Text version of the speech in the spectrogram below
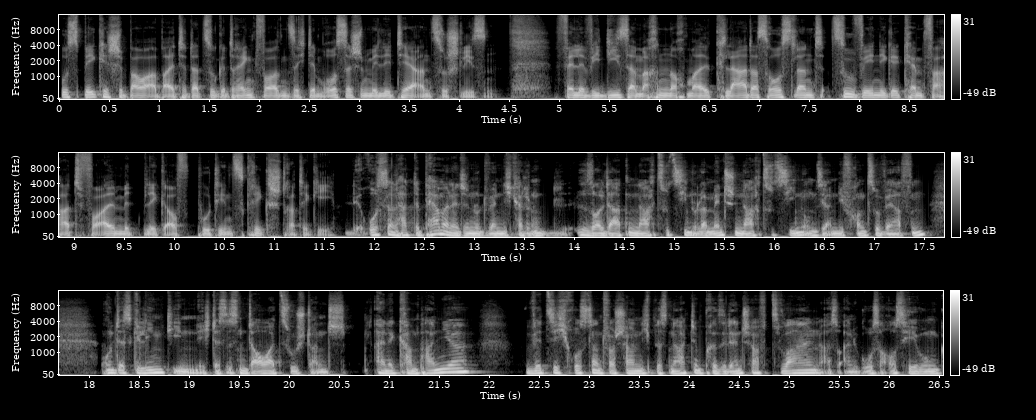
usbekische Bauarbeiter dazu gedrängt worden, sich dem russischen Militär anzuschließen. Fälle wie dieser machen nochmal klar, dass Russland zu wenige Kämpfer hat, vor allem mit Blick auf Putins Kriegsstrategie. Russland hat eine permanente Notwendigkeit, Soldaten nachzuziehen oder Menschen nachzuziehen, um sie an die Front zu werfen. Und es gelingt ihnen nicht. Das ist ein Dauerzustand. Eine Kampagne wird sich Russland wahrscheinlich bis nach den Präsidentschaftswahlen, also eine große Aushebung,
